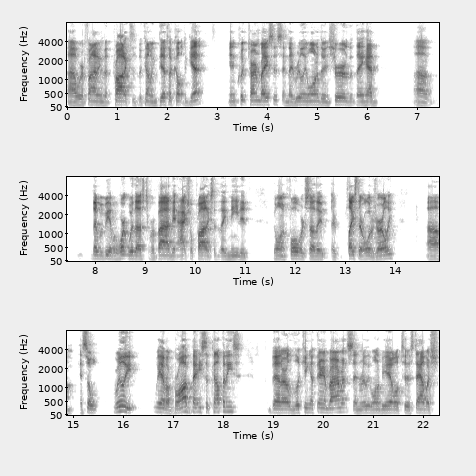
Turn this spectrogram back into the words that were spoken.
uh, we're finding that product is becoming difficult to get in quick turn basis, and they really wanted to ensure that they had uh, they would be able to work with us to provide the actual products that they needed going forward. So they they placed their orders early, um, and so really we have a broad base of companies that are looking at their environments and really want to be able to establish,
